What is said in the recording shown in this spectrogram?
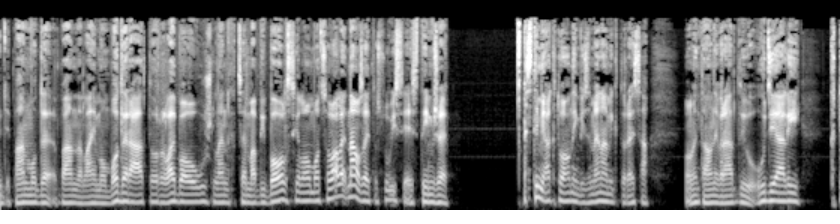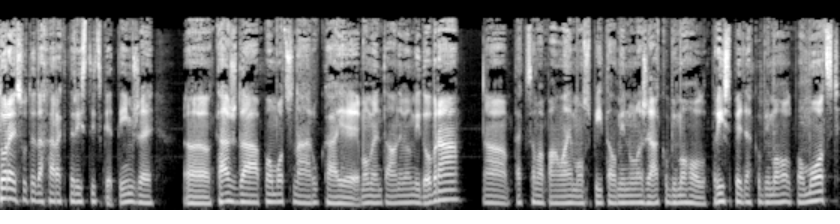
bude pán, moder, pán Lajmov moderátor, lebo už len chcem, aby bol silou mocou, ale naozaj to súvisí aj s tým, že s tými aktuálnymi zmenami, ktoré sa momentálne v rádiu udiali, ktoré sú teda charakteristické tým, že e, každá pomocná ruka je momentálne veľmi dobrá. A tak sa ma pán Lajmon spýtal minule, že ako by mohol prispieť, ako by mohol pomôcť.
